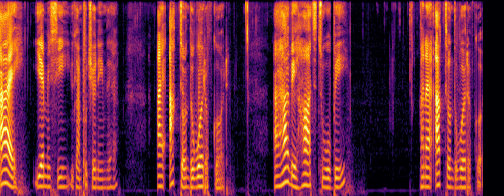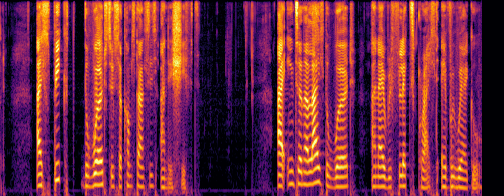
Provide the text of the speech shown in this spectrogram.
I, Yemisi, you can put your name there. I act on the word of God. I have a heart to obey and I act on the word of God. I speak the word to circumstances and they shift. I internalize the word and I reflect Christ everywhere I go.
